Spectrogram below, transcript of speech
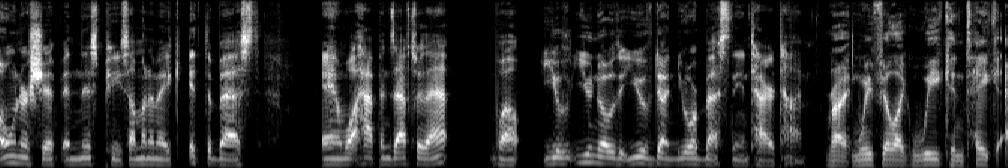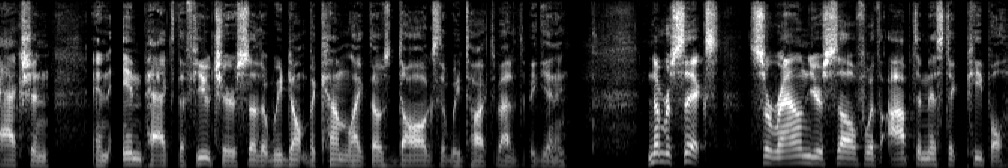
ownership in this piece. I'm going to make it the best. And what happens after that? Well, you you know that you've done your best the entire time. Right. And we feel like we can take action and impact the future so that we don't become like those dogs that we talked about at the beginning. Number 6, surround yourself with optimistic people.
